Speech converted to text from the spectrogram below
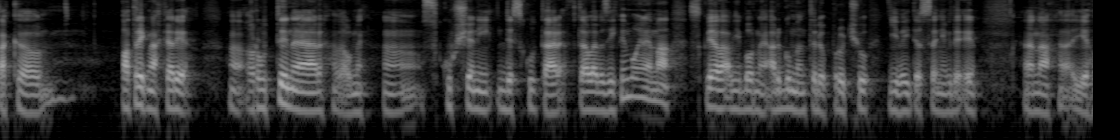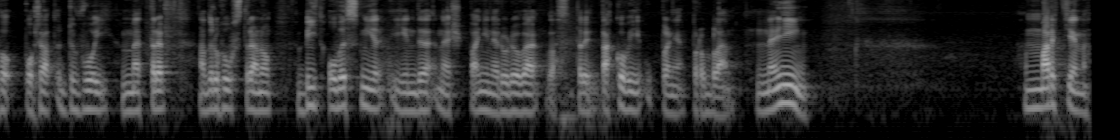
tak Patrik Nacher je rutinér, velmi zkušený diskutér v televizích. Mimo jiné má skvělé a výborné argumenty, doporučuji, dívejte se někdy i na jeho pořad dvojí metr. Na druhou stranu být o vesmír jinde než paní Nerudové, vlastně tady takový úplně problém není. Martin.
